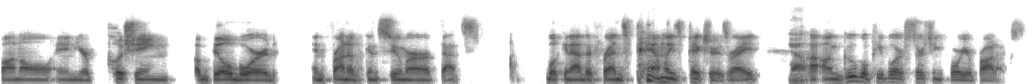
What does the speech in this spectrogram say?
funnel and you're pushing a billboard in front of a consumer that's looking at their friends' families' pictures, right? Yeah. Uh, on Google, people are searching for your products.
